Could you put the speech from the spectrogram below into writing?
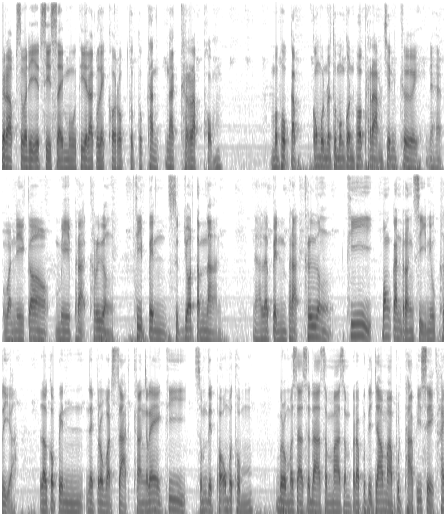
กรับสวัสดี FC ไซมูที่รักและเคารพทุกๆทท่านนะครับผม มาพบกับกองบุญวัตถุมงคลพ่อพรามเช่นเคยนะฮะวันนี้ก็มีพระเครื่องที่เป็นสุดยอดตำนานนะและเป็นพระเครื่องที่ป้องกันรังสีนิวเคลียร์แล้วก็เป็นในประวัติศาสตร์ครั้งแรกที่สมเด็จพระองค์ปฐมบรมศาสดาสัมมาสัมพุทธพุทธเจ้ามาพุทธาพิเศษให้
